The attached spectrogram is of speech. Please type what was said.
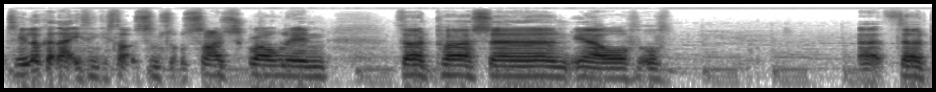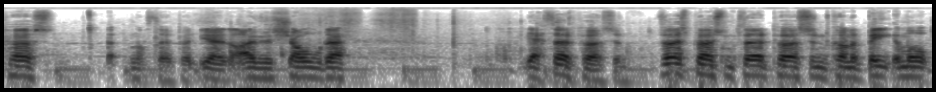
so you look at that you think it's like some sort of side scrolling third person you know or, or uh, third person uh, not third person yeah over the shoulder. Yeah third person. First person third person kind of beat them up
